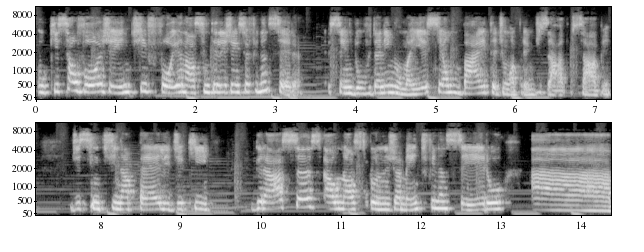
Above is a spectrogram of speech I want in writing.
o que salvou a gente foi a nossa inteligência financeira, sem dúvida nenhuma. E esse é um baita de um aprendizado, sabe? De sentir na pele de que graças ao nosso planejamento financeiro, a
